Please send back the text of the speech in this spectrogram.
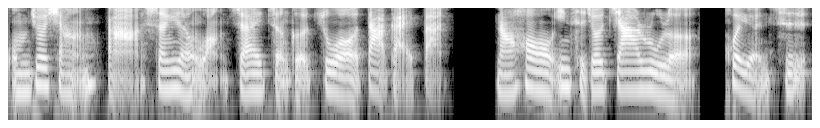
我们就想把生人网摘整个做大改版。然后，因此就加入了会员制。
